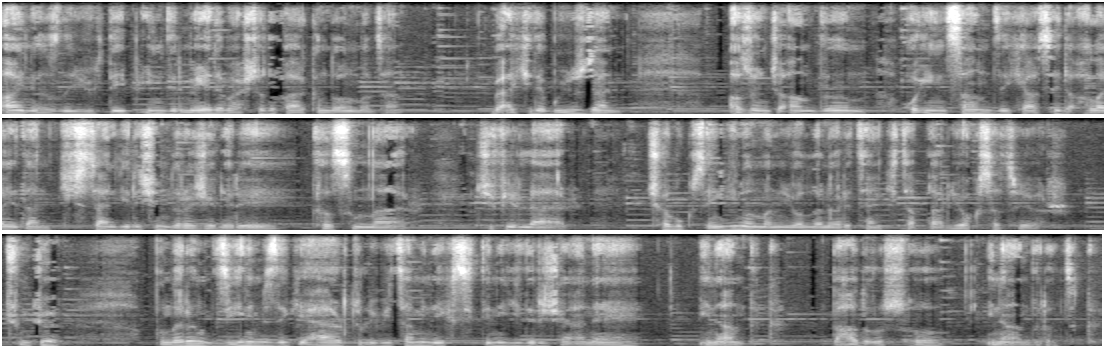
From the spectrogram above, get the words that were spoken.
aynı hızda yükleyip indirmeye de başladı farkında olmadan. Belki de bu yüzden az önce andığım o insan zekasıyla alay eden kişisel gelişim drajeleri, tılsımlar, cifirler, çabuk zengin olmanın yollarını öğreten kitaplar yok satıyor. Çünkü bunların zihnimizdeki her türlü vitamin eksikliğini gidereceğine inandık. Daha doğrusu inandırıldık.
